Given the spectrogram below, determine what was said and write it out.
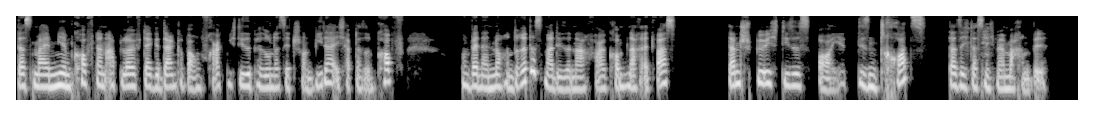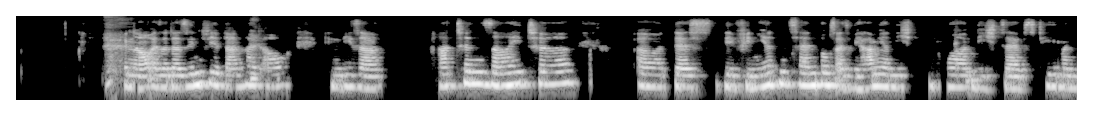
dass bei mir im Kopf dann abläuft der Gedanke, warum fragt mich diese Person das jetzt schon wieder? Ich habe das im Kopf und wenn dann noch ein drittes Mal diese Nachfrage kommt nach etwas, dann spüre ich dieses, oh, diesen Trotz, dass ich das nicht mehr machen will. Genau, also da sind wir dann halt auch in dieser Schattenseite äh, des definierten Zentrums. Also wir haben ja nicht nur nicht selbst Themen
